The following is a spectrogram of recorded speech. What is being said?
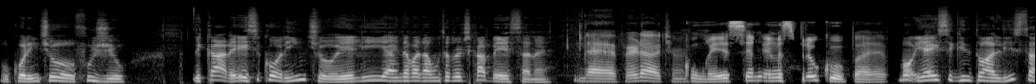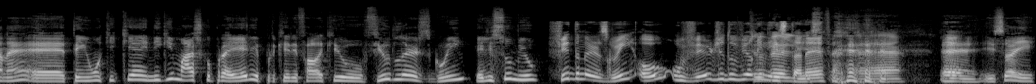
o Corinthians fugiu. E cara, esse Corinthians, ele ainda vai dar muita dor de cabeça, né? É verdade, mano. Com esse ele ele se preocupa. É. Bom, e aí seguindo então a lista, né, é, tem um aqui que é enigmático pra ele, porque ele fala que o Fiddler's Green, ele sumiu. Fiddler's Green ou o verde do violinista, né? É. É, isso aí.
